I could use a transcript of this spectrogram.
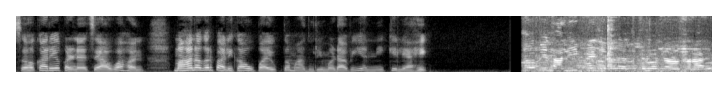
सहकार्य करण्याचे आवाहन महानगरपालिका उपायुक्त माधुरी मडावी यांनी केले आहे. जो भी नाली पे जो अतिक्रमण करा है।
